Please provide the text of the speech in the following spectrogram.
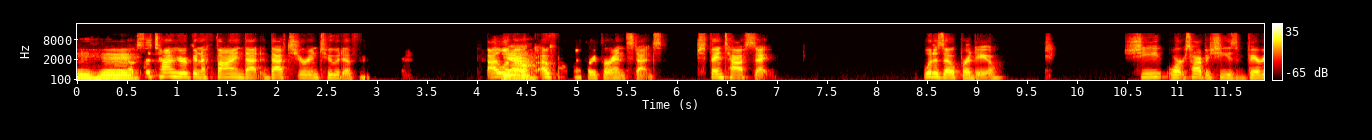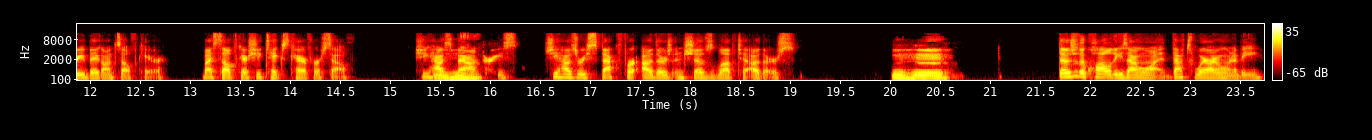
Mm-hmm. That's the time you're going to find that that's your intuitive. I love yeah. Oprah Winfrey, for instance. She's fantastic. What does Oprah do? She works hard, but she is very big on self care. By self care, she takes care of herself. She has mm-hmm. boundaries. She has respect for others and shows love to others. Mm-hmm. Those are the qualities I want. That's where I want to be.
